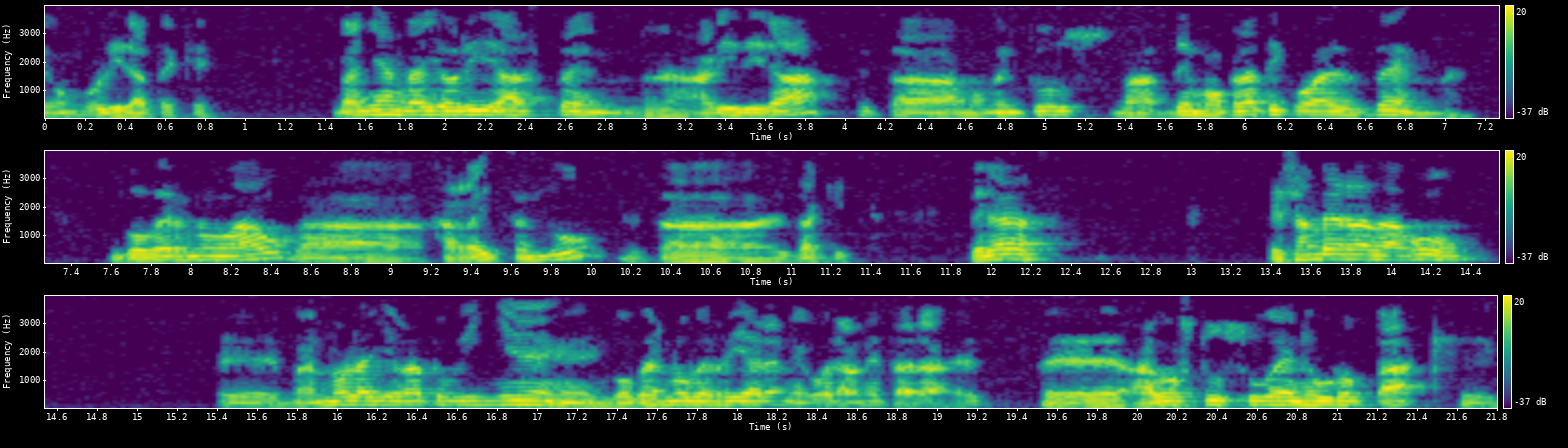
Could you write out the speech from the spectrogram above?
egongo lirateke. Baina gai hori azten ari dira eta momentuz ba, demokratikoa ez den gobernu hau ba, jarraitzen du eta ez dakit. Beraz, esan beharra dago, e, ba, nola llegatu ginen gobernu berriaren egoera honetara, ez? E, adostu zuen Europak, e,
